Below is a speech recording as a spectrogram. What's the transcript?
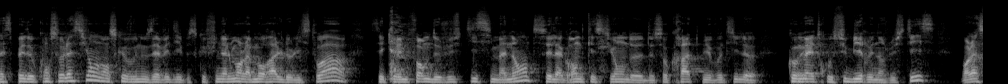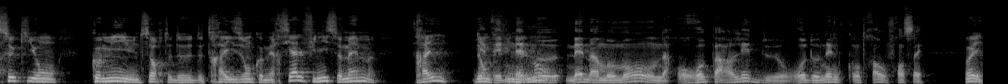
aspect de consolation dans ce que vous nous avez dit, parce que finalement, la morale de l'histoire, c'est qu'il y a une forme de justice immanente. C'est la grande question de, Socrate mieux vaut-il commettre ou subir une injustice Voilà, ceux qui ont commis une sorte de, trahison commerciale finissent eux-mêmes trahis. Donc, finalement... même, même un moment, on a reparlé de redonner le contrat aux Français. Oui,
